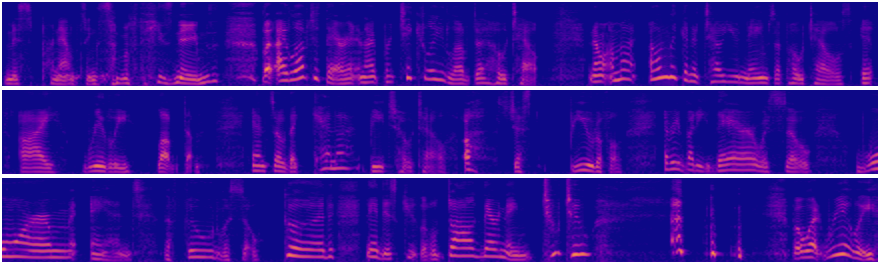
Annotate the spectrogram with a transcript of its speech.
mispronouncing some of these names, but I loved it there, and I particularly loved a hotel. Now I'm only going to tell you names of hotels if I really loved them, and so the Kena Beach Hotel. Oh, it's just beautiful. Everybody there was so warm and the food was so good. They had this cute little dog there named Tutu. but what really,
